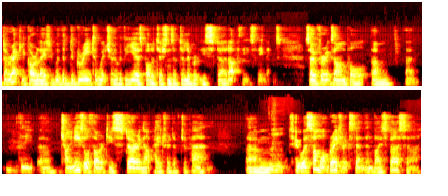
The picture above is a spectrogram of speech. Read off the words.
directly correlated with the degree to which, over the years, politicians have deliberately stirred up these feelings. So, for example, um, uh, the uh, Chinese authorities stirring up hatred of Japan um, mm-hmm. to a somewhat greater extent than vice versa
